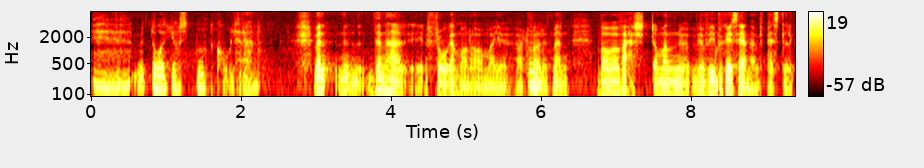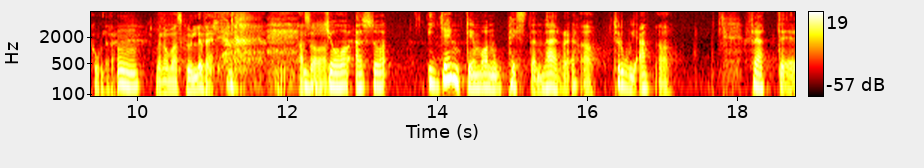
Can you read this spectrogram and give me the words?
Eh, då just mot koleran. Men den här frågan har man ju hört mm. förut. Men vad var värst? Om man nu, vi brukar ju säga det pest eller kolera. Mm. Men om man skulle välja? Alltså... Ja, alltså egentligen var nog pesten värre. Ja. Tror jag. Ja. För att eh,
